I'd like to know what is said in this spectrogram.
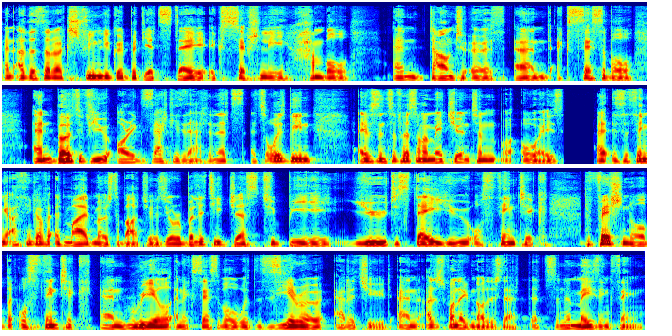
and others that are extremely good, but yet stay exceptionally humble and down to earth and accessible. And both of you are exactly that. And it's, it's always been, ever since the first time I met you, and Tim always, Uh, it's the thing I think I've admired most about you is your ability just to be you, to stay you, authentic, professional, but authentic and real and accessible with zero attitude. And I just want to acknowledge that. That's an amazing thing.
